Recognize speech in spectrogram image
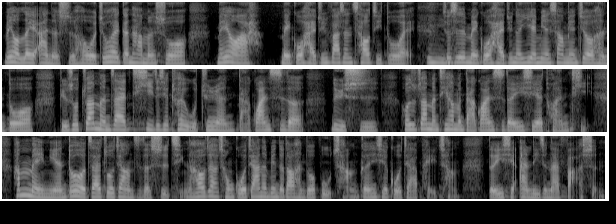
没有类案的时候，我就会跟他们说，没有啊，美国海军发生超级多诶，嗯，就是美国海军的页面上面就有很多，比如说专门在替这些退伍军人打官司的律师。或是专门替他们打官司的一些团体，他们每年都有在做这样子的事情，然后再从国家那边得到很多补偿跟一些国家赔偿的一些案例正在发生。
